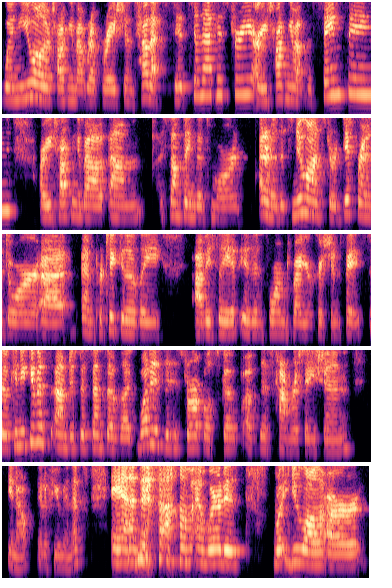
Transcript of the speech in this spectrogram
when you all are talking about reparations, how that fits in that history. Are you talking about the same thing? Are you talking about um, something that's more, I don't know, that's nuanced or different, or uh, and particularly obviously it is informed by your christian faith. So can you give us um, just a sense of like what is the historical scope of this conversation you know in a few minutes? And um, and where does what you all are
